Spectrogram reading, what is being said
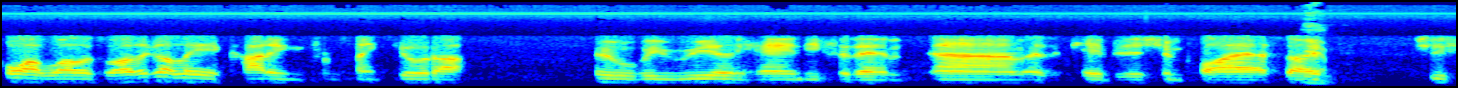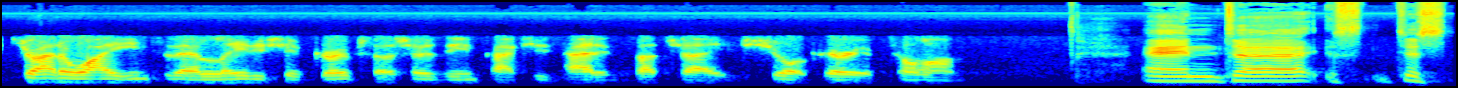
quite well as well. They've got Leah Cutting from St Kilda, who will be really handy for them um, as a key position player. So she's straight away into their leadership group. So it shows the impact she's had in such a short period of time. And uh, just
